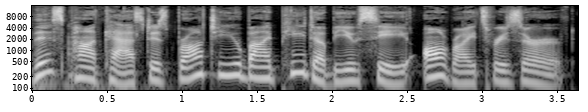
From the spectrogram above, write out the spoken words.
This podcast is brought to you by PwC, all rights reserved.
